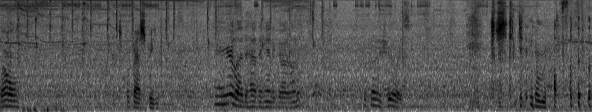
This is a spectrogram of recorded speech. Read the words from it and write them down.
Well, it's for fast speed. Yeah, you're allowed to have the hand of God on it. Hook it on your shoelace. Stick it in your mouth.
